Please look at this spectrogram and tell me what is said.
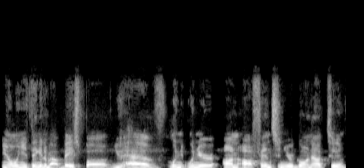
you know, when you're thinking about baseball, you have when when you're on offense and you're going out to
